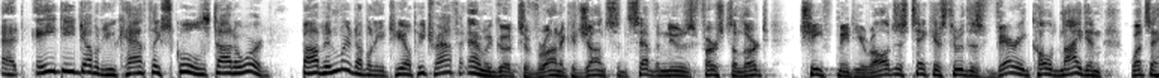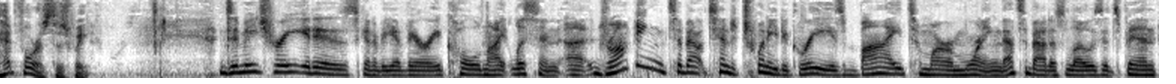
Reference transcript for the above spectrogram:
at adwcatholicschools.org. Bob Imler, WTOP Traffic. And we go to Veronica Johnson, 7 News First Alert Chief Meteorologist. Take us through this very cold night and what's ahead for us this week. Dimitri, it is going to be a very cold night. Listen, uh, dropping to about 10 to 20 degrees by tomorrow morning. That's about as low as it's been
